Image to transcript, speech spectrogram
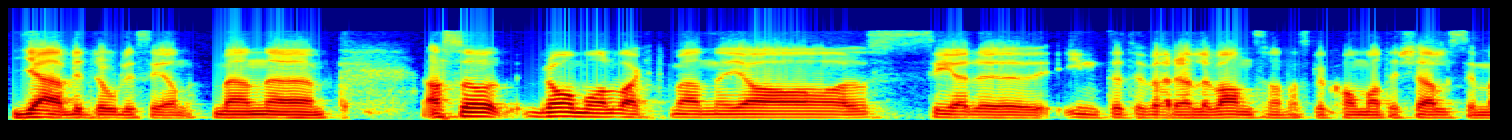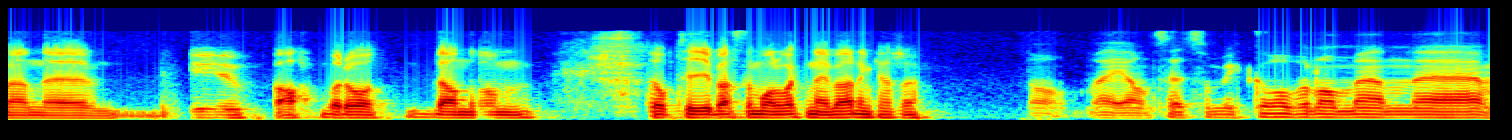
jävligt rolig scen. Men eh, alltså, bra målvakt, men jag ser eh, inte tyvärr relevansen att han skulle komma till Chelsea. Men eh, det är ju, ja, vadå, bland de topp 10 bästa målvakterna i världen kanske. Ja, jag har inte sett så mycket av honom men eh,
